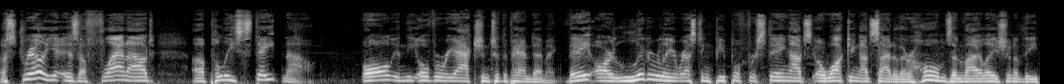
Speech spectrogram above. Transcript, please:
Australia is a flat out uh, police state now, all in the overreaction to the pandemic. They are literally arresting people for staying out or walking outside of their homes in violation of the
